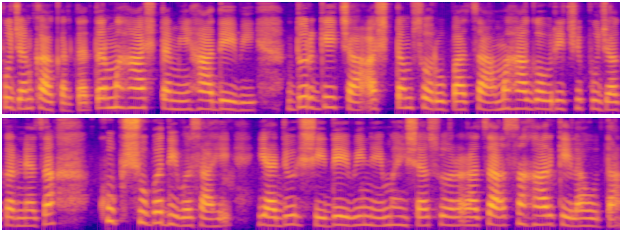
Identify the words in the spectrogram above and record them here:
पूजन का करतात? तर महाअष्टमी हा देवी दुर्गेच्या अष्टम स्वरूपाचा महागौरीची पूजा करण्याचा खूप शुभ दिवस आहे. या दिवशी देवीने महिषासुराचा संहार केला होता.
